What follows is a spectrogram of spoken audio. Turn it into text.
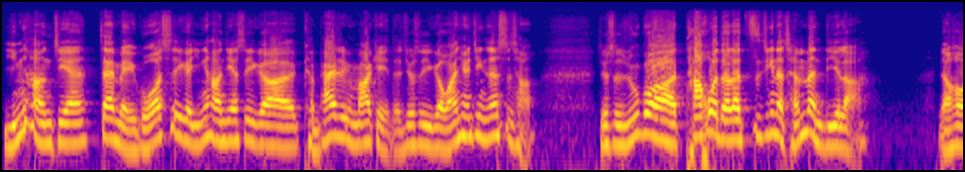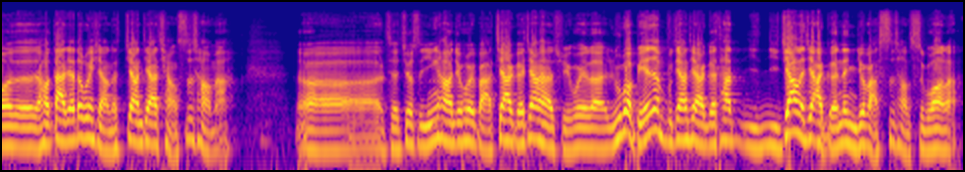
银行间在美国是一个银行间是一个 competitive market，就是一个完全竞争市场。就是如果他获得了资金的成本低了，然后然后大家都会想着降价抢市场嘛。呃，这就是银行就会把价格降下去。为了如果别人不降价格，他你你降了价格，那你就把市场吃光了。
